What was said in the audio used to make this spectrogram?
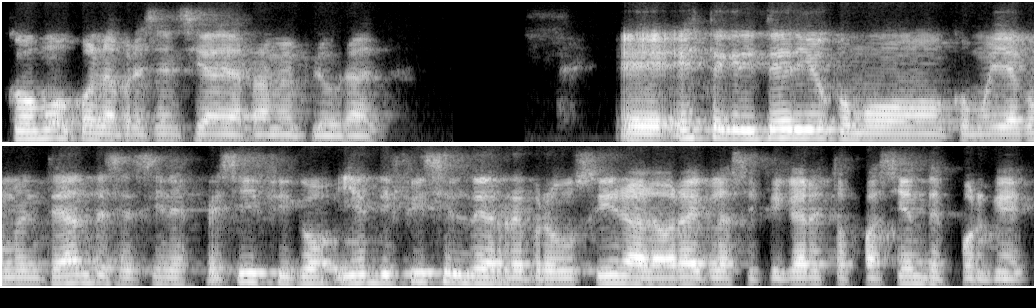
como con la presencia de derrame pleural. Eh, este criterio, como, como, ya comenté antes, es inespecífico y es difícil de reproducir a la hora de clasificar estos pacientes porque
